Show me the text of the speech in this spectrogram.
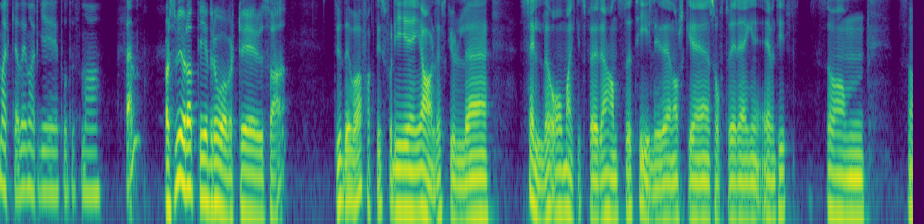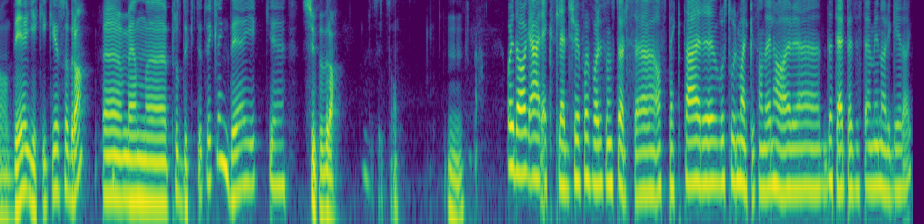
markedet i Norge i 2005. Hva er det som gjorde at de dro over til USA? Du, det var faktisk fordi Jarle skulle selge og markedsføre hans tidligere norske software-eventyr. Så, så det gikk ikke så bra. eh, Men eh, produktutvikling, det gikk superbra. for Sånn. Og i dag er X-Ledger, for å få et sånn størrelseaspekt her, hvor stor markedsandel har eh, dette RP-systemet i Norge i dag?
